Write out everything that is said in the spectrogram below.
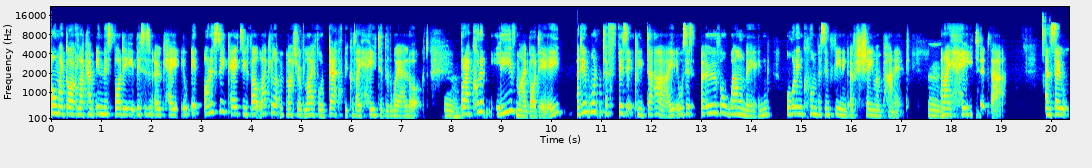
oh my god like i'm in this body this isn't okay. It, it, honestly katie felt like a matter of life or death because i hated the way i looked. Mm. but i couldn't leave my body. I didn't want to physically die. It was this overwhelming all-encompassing feeling of shame and panic. Mm. and i hated that. And so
